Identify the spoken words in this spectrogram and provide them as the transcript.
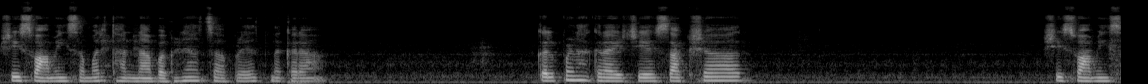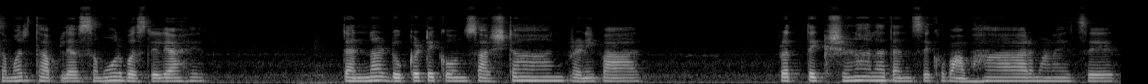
श्री स्वामी समर्थांना बघण्याचा प्रयत्न करा. कल्पना करायची आहे साक्षात श्री स्वामी समर्थ आपल्यासमोर बसलेले आहेत. त्यांना डोकं टेकवून साष्टांग प्रणिपात. प्रत्येक क्षणाला त्यांचे खूप आभार मानायचे.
